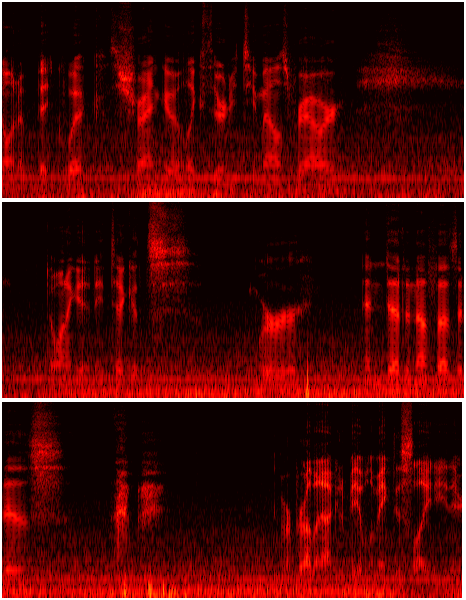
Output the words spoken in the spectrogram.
Going a bit quick, let's try and go at like 32 miles per hour. Don't want to get any tickets. We're in debt enough as it is. We're probably not going to be able to make this light either.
